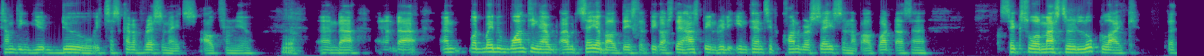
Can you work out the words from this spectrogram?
something you do. It just kind of resonates out from you. Yeah. And uh, and uh, and what maybe one thing I, I would say about this that because there has been really intensive conversation about what does a sexual mastery look like that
